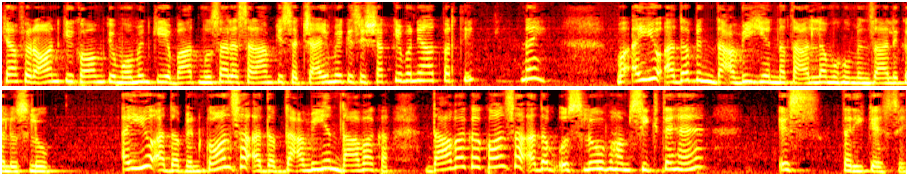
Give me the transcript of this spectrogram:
کیا فرعون کی قوم کے مومن کی یہ بات موسا علیہ السلام کی سچائی میں کسی شک کی بنیاد پر تھی؟ نہیں۔ وہ ایو ادب ان دعوی نتعلم من ذالک الاسلوب ایو ادب ان کون سا ادب؟ دعوی دعوی کا۔ دعوی کا کون سا ادب؟ اسلوب ہم سیکھتے ہیں اس طریقے سے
